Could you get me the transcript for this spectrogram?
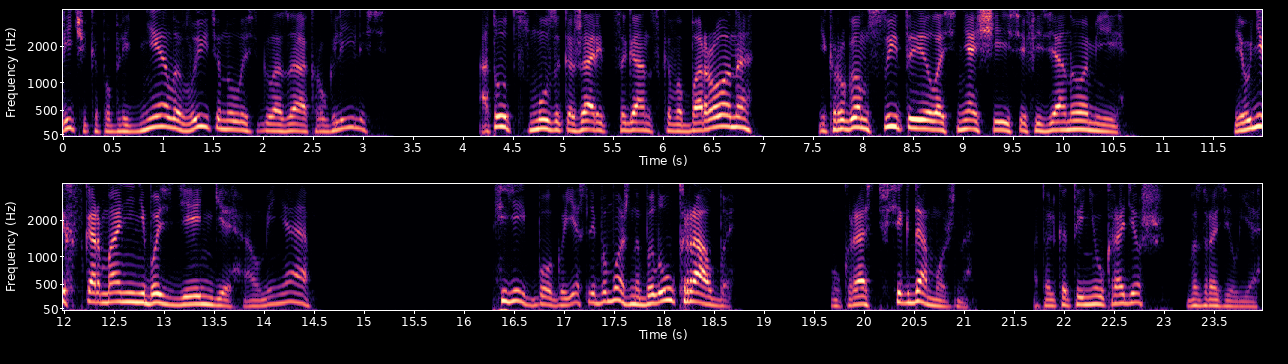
личико побледнело, вытянулось, глаза округлились. А тут музыка жарит цыганского барона, и кругом сытые лоснящиеся физиономии. И у них в кармане, небось, деньги, а у меня... Ей-богу, если бы можно было, украл бы. Украсть всегда можно. А только ты не украдешь, — возразил я.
